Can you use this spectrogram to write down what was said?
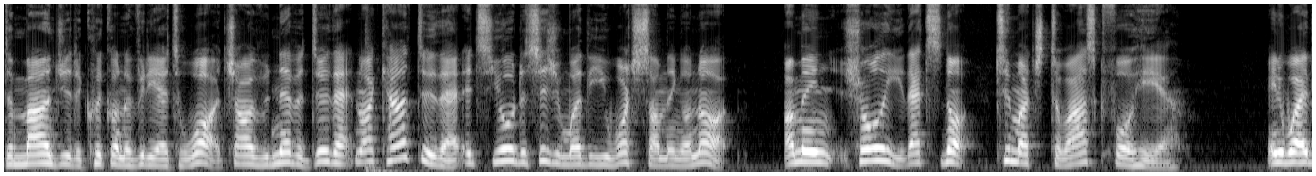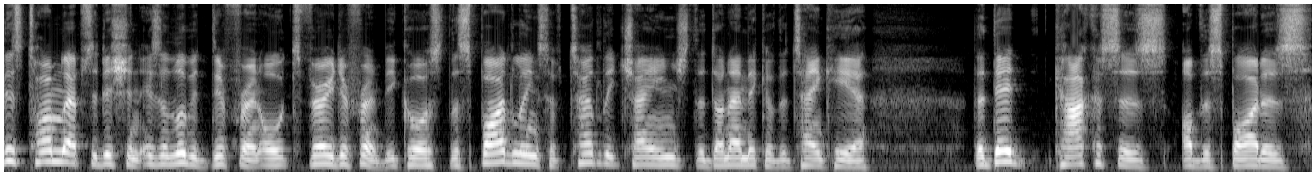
demand you to click on a video to watch. I would never do that, and I can't do that. It's your decision whether you watch something or not. I mean, surely that's not too much to ask for here. Anyway, this time lapse edition is a little bit different, or it's very different, because the spiderlings have totally changed the dynamic of the tank here. The dead carcasses of the spiders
